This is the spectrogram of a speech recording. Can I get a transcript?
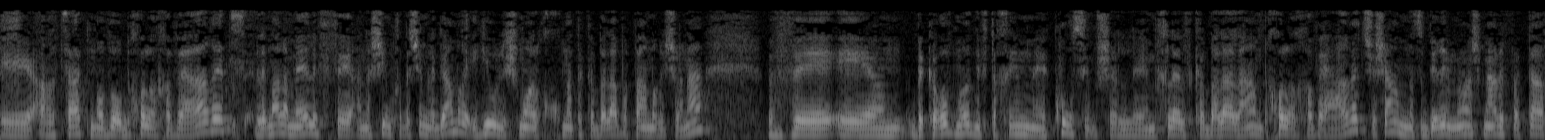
אה, הרצאת מבוא בכל רחבי הארץ, למעלה מאלף אה, אנשים חדשים לגמרי הגיעו לשמוע על חוכמת הקבלה בפעם הראשונה, ובקרוב מאוד נפתחים אה, קורסים של מכללת קבלה לעם בכל רחבי הארץ, ששם מסבירים ממש מא' עד ת'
